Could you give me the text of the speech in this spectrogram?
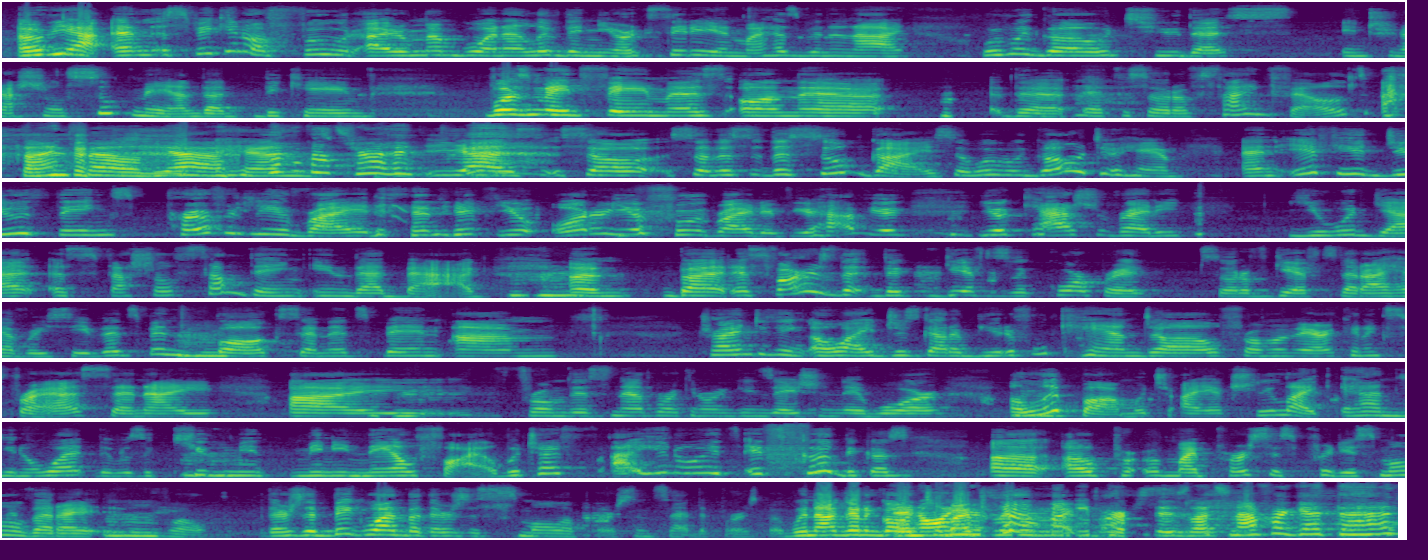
Oh yeah, and speaking of food, I remember when I lived in New York City, and my husband and I, we would go to this international soup man that became was made famous on the the episode of Seinfeld. Seinfeld, yeah. and That's right. yes, so so the the soup guy. So we would go to him, and if you do things perfectly right, and if you order your food right, if you have your your cash ready, you would get a special something in that bag. Mhm. Um, but as far as the, the gifts, the corporate sort of gifts that I have received, it's been Mhm. books and it's been um, trying to think. Oh, I just got a beautiful candle from American Express, and I, I from this networking organization, they wore a Mhm. lip balm, which I actually like. And you know what? There was a cute Mhm. mi- mini nail file, which I, I you know, it's it's good because uh, my purse is pretty small. That I Mhm. well. There's a big one, but there's a smaller purse inside the purse. But we're not going to go And into all my, your little mini purse. purses. Let's not forget that.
